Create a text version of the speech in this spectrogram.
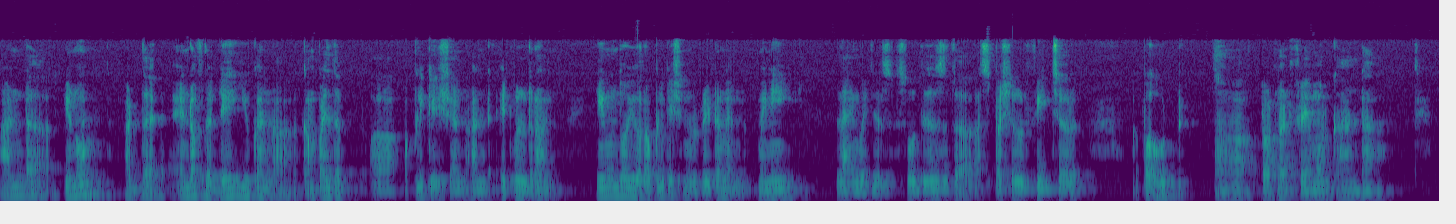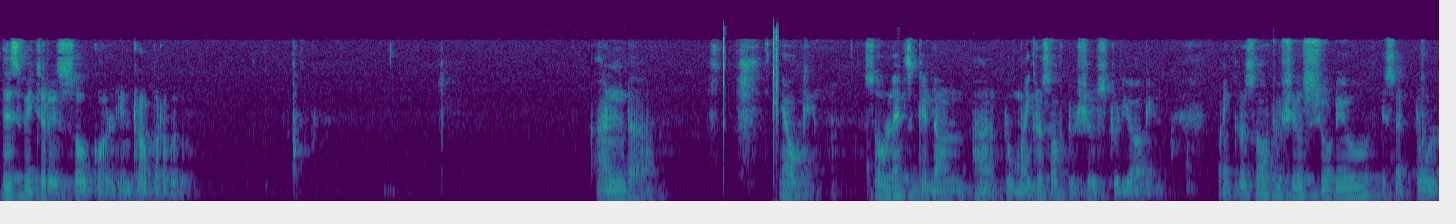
And you know at the end of the day you can compile the application and it will run even though your application is written in many languages. So this is the special feature about uh, .NET framework and uh, this feature is so called interoperable. And uh, yeah okay. So let's get down uh, to Microsoft Visual Studio again. Microsoft Visual Studio is a tool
